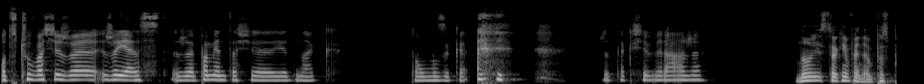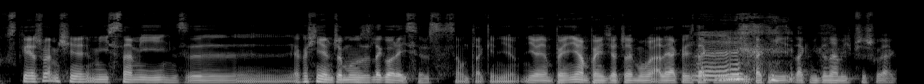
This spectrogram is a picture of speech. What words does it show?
odczuwa się, że, że jest, że pamięta się jednak tą muzykę, że tak się wyrażę. No, jest całkiem fajne. Skojarzyła mi się miejscami z... Jakoś nie wiem czemu z Lego Racers soundtrackiem. Nie, nie, wiem, nie mam pojęcia czemu, ale jakoś tak mi, eee. tak mi, tak mi do nami przyszło, jak,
